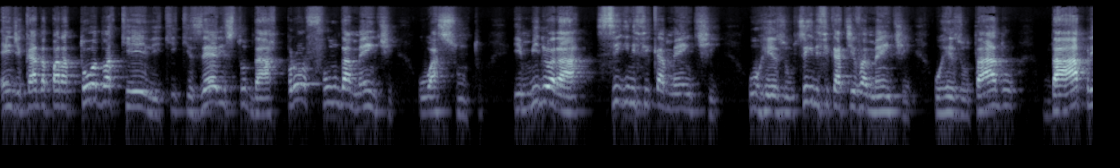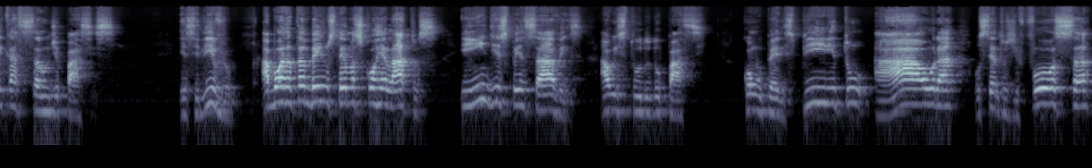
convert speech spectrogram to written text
é indicada para todo aquele que quiser estudar profundamente o assunto e melhorar significativamente o, resu significativamente o resultado da aplicação de passes. Esse livro aborda também os temas correlatos e indispensáveis ao estudo do passe, como o perispírito, a aura, os centros de força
